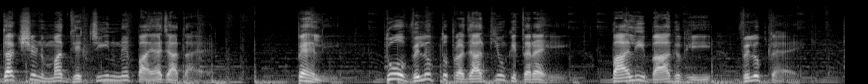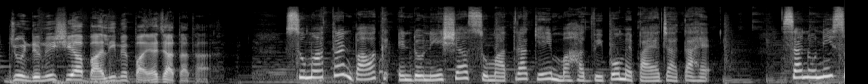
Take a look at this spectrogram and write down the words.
दक्षिण मध्य चीन में पाया जाता है। पहली दो विलुप्त प्रजातियों की तरह ही बाली बाघ भी विलुप्त है जो इंडोनेशिया बाली में पाया जाता था। सुमात्रन बाघ इंडोनेशिया सुमात्रा के महाद्वीपों में पाया जाता है। सन उन्नीस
